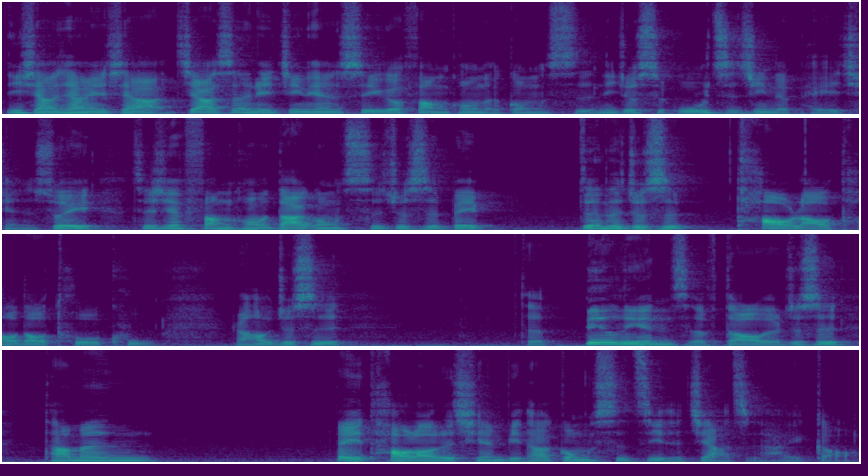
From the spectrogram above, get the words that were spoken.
你想象一下，假设你今天是一个放空的公司，你就是无止境的赔钱，所以这些放空的大公司就是被真的就是套牢套到脱裤，然后就是的 billions of dollar，就是他们被套牢的钱比他公司自己的价值还高，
